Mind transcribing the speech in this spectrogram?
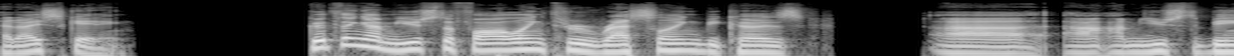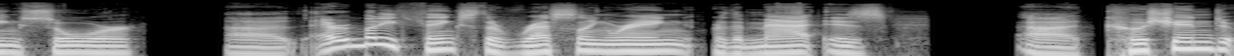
at ice skating. Good thing I'm used to falling through wrestling because uh, I'm used to being sore. Uh, everybody thinks the wrestling ring or the mat is uh, cushioned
